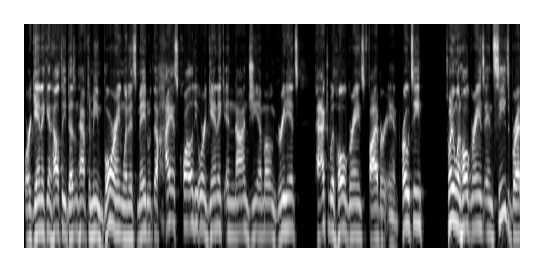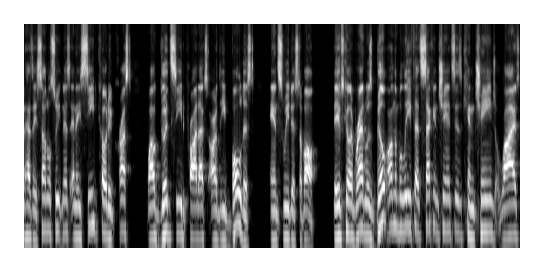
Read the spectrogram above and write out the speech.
Organic and healthy doesn't have to mean boring when it's made with the highest quality organic and non GMO ingredients, packed with whole grains, fiber, and protein. 21 whole grains and seeds bread has a subtle sweetness and a seed coated crust, while good seed products are the boldest and sweetest of all. Dave's Killer Bread was built on the belief that second chances can change lives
